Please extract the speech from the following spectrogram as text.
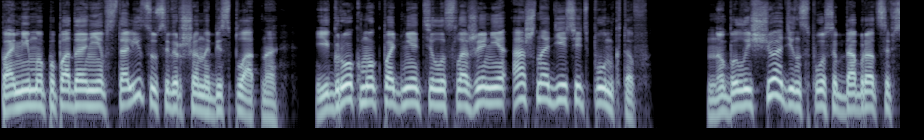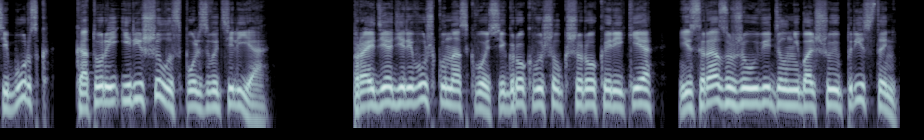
Помимо попадания в столицу совершенно бесплатно, игрок мог поднять телосложение аж на 10 пунктов. Но был еще один способ добраться в Сибурск, который и решил использовать Илья. Пройдя деревушку насквозь, игрок вышел к широкой реке и сразу же увидел небольшую пристань,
